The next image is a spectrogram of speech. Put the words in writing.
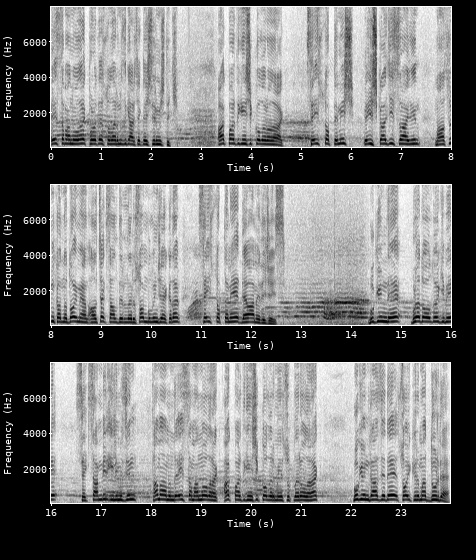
eş zamanlı olarak protestolarımızı gerçekleştirmiştik. AK Parti Gençlik Kolları olarak say stop demiş ve işgalci İsrail'in masum kanına doymayan alçak saldırıları son buluncaya kadar say stop demeye devam edeceğiz. Bugün de burada olduğu gibi 81 ilimizin tamamında eş zamanlı olarak AK Parti Gençlik Kolları mensupları olarak bugün Gazze'de soykırıma dur de.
